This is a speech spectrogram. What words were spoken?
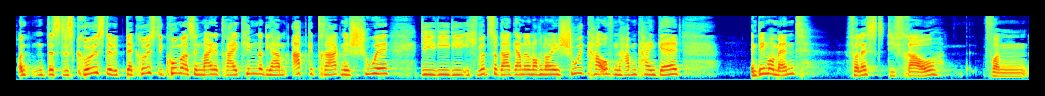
und das, das größte, der größte Kummer sind meine drei Kinder, die haben abgetragene Schuhe, die, die, die, ich würde sogar gerne noch neue Schuhe kaufen, haben kein Geld. In dem Moment verlässt die Frau von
